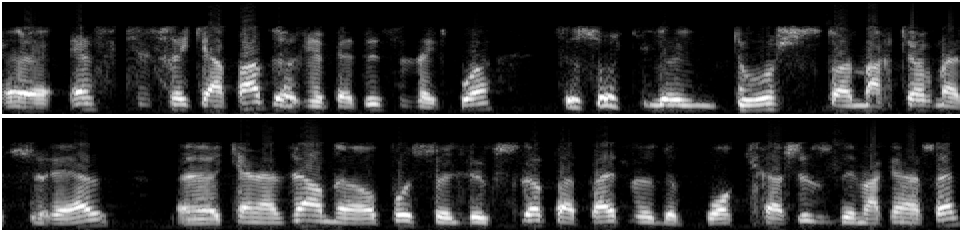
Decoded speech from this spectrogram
euh, est-ce qu'il serait capable de répéter ses exploits? C'est sûr qu'il a une touche, c'est un marqueur naturel. Euh, le Canadien n'a pas ce luxe-là, peut-être, là, de pouvoir cracher sur des marqueurs naturels.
